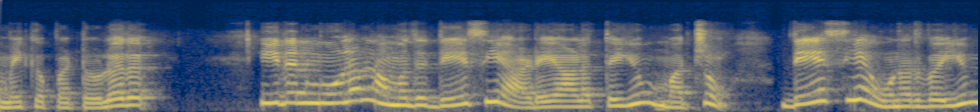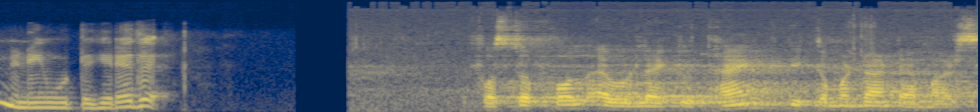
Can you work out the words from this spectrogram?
அமைக்கப்பட்டுள்ளது. இதன் மூலம் நமது தேசிய அடையாளத்தையும் மற்றும் தேசிய உணர்வையும் நினைவூட்டுகிறது. First of all, I would like to thank the Commandant MRC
